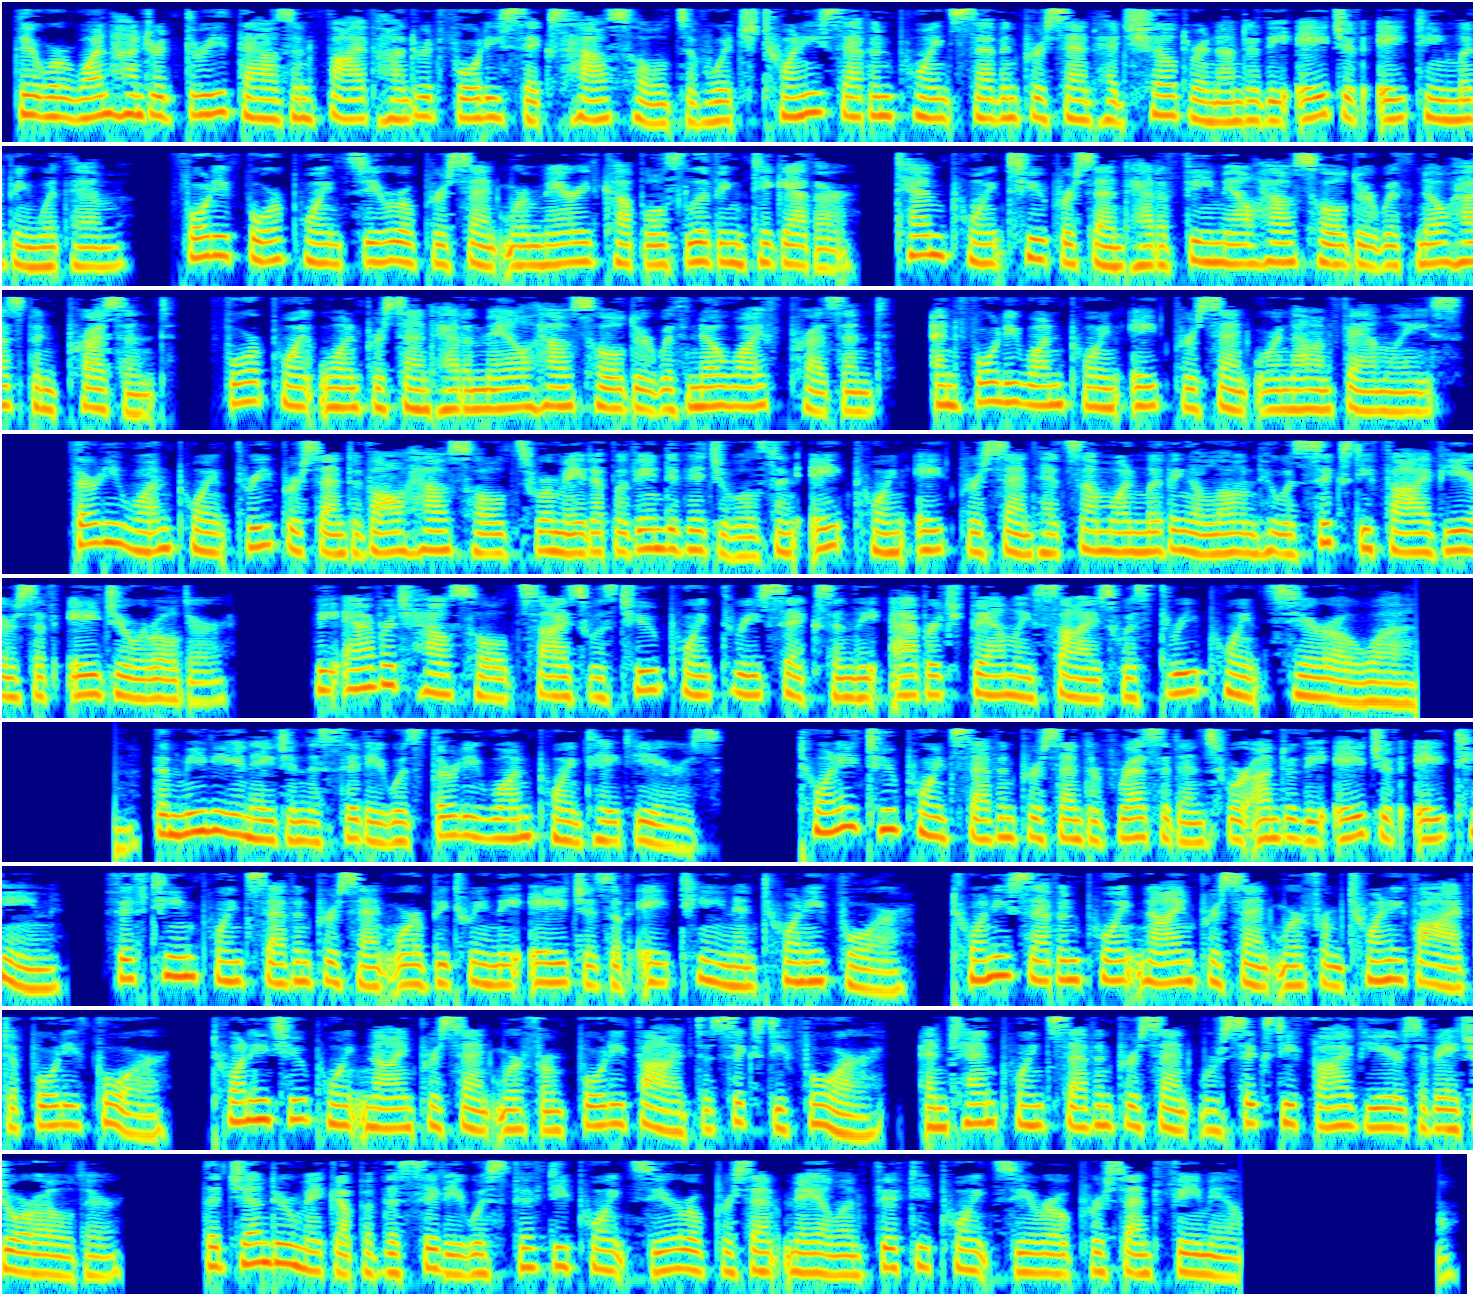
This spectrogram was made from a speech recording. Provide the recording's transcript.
There were 103,546 households of which 27.7% had children under the age of 18 living with him, 44.0% were married couples living together, 10.2% had a female householder with no husband present, 4.1% had a male householder with no wife present, and 41.8% were non-families. 31.3% of all households were made up of individuals and 8.8% had someone living alone who was 65 years of age or older. The average household size was 2.36 and the average family size was 3.01. The median age in the city was 31.8 years. 22.7% of residents were under the age of 18, 15.7% were between the ages of 18 and 24, 27.9% were from 25 to 44, 22.9% were from 45 to 64, and 10.7% were 65 years of age or older. The gender makeup of the city was 50.0% male and 50.0% female.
